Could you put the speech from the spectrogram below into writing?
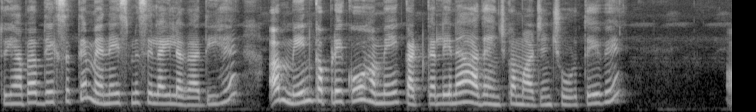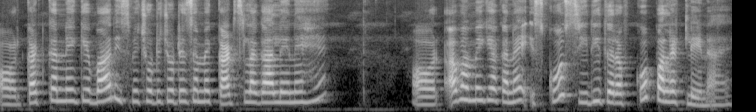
तो यहाँ पे आप देख सकते हैं, मैंने इसमें सिलाई लगा दी है। अब मेन कपड़े को हमें कट कर लेना है आधा इंच का मार्जिन छोड़ते हुए। और कट करने के बाद इसमें छोटे छोटे से हमें कट्स लगा लेने हैं। और अब हमें क्या करना है, इसको सीधी तरफ़ को पलट लेना है।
